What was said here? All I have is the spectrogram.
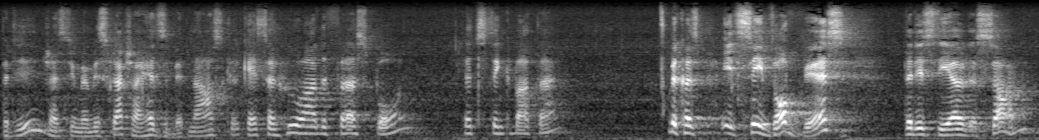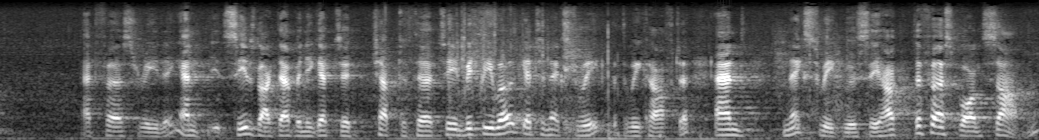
But it is interesting when we scratch our heads a bit and ask, okay, so who are the firstborn? Let's think about that. Because it seems obvious that it's the eldest son at first reading, and it seems like that when you get to chapter 13, which we won't get to next week, but the week after. And next week we'll see how the firstborn son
